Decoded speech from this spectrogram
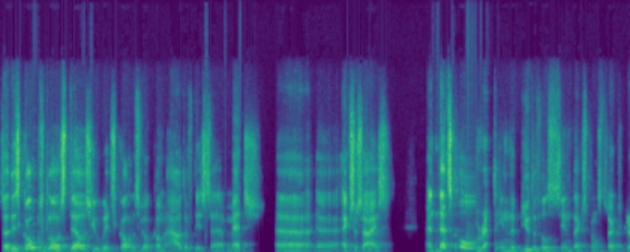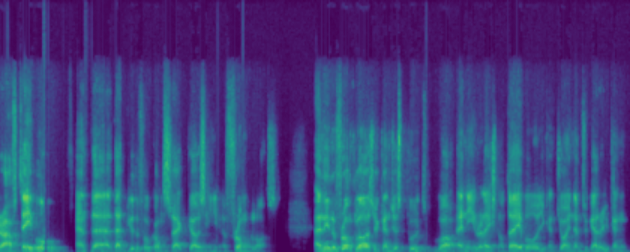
So this columns clause tells you which columns will come out of this uh, match uh, uh, exercise. And that's all read in the beautiful syntax construct graph table. And uh, that beautiful construct goes in a from clause. And in the from clause, you can just put well any relational table, you can join them together, you can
